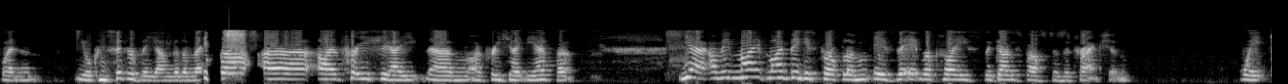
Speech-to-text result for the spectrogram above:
when you're considerably younger than me. But uh, I appreciate um, I appreciate the effort. Yeah, I mean, my my biggest problem is that it replaced the Ghostbusters attraction, which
